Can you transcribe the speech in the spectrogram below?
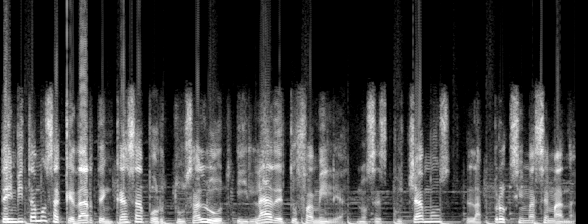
Te invitamos a quedarte en casa por tu salud y la de tu familia. Nos escuchamos la próxima semana.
